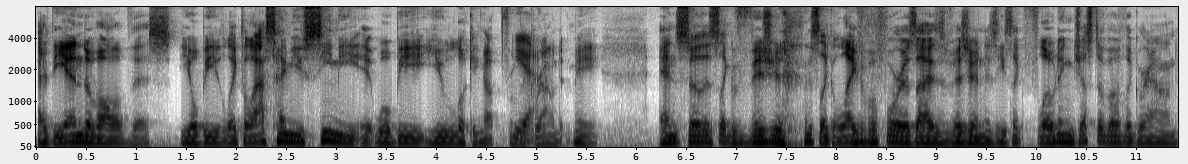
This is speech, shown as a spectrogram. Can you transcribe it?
at the end of all of this, you'll be like the last time you see me, it will be you looking up from Yeah. the ground at me. And so this like vision, this like life before his eyes vision is he's like floating just above the ground,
